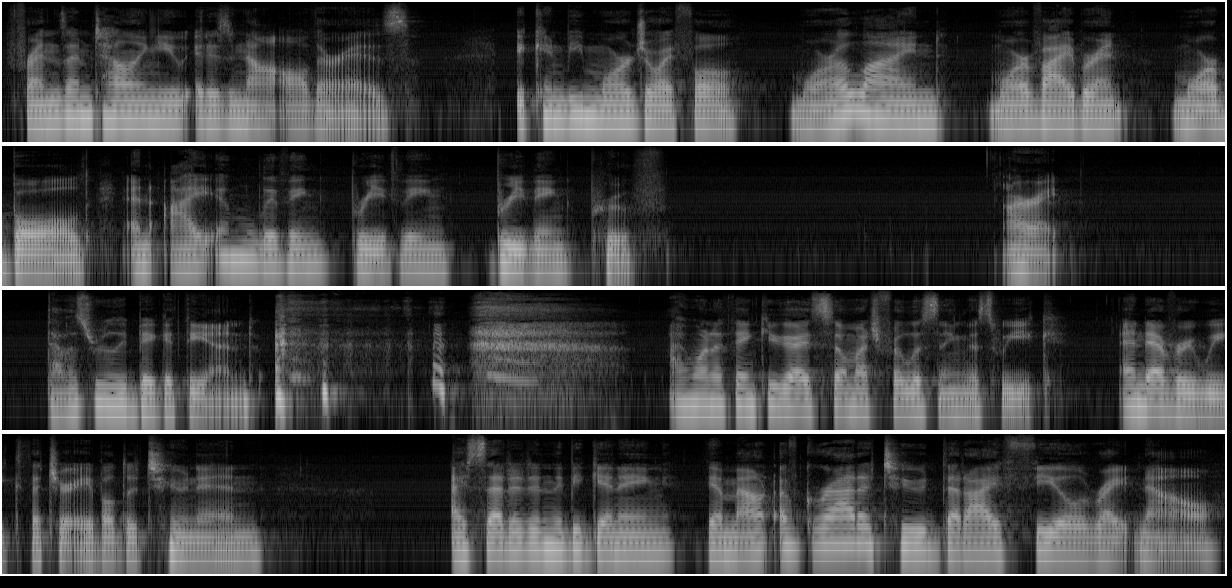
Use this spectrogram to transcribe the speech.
Friends, I'm telling you, it is not all there is. It can be more joyful, more aligned, more vibrant, more bold, and I am living, breathing, breathing proof. All right. That was really big at the end. I want to thank you guys so much for listening this week and every week that you're able to tune in. I said it in the beginning the amount of gratitude that I feel right now.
